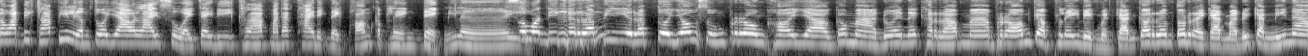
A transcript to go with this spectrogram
สวัสดีครับ พี่เหลือมตัวยาวลายสวยใจดีครับ มาทักทายเด็กๆ พร้อมกับเพลงเด็กนี่เลย สวัสดีครับพี่รับตัวโยงสูงโปร่งคอยยาวก็มาด้วยนะครับ มาพร้อมกับเพลงเด็กเหมือนกันก็เริ่มต้นรายการมาด้วยกันนี้นา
